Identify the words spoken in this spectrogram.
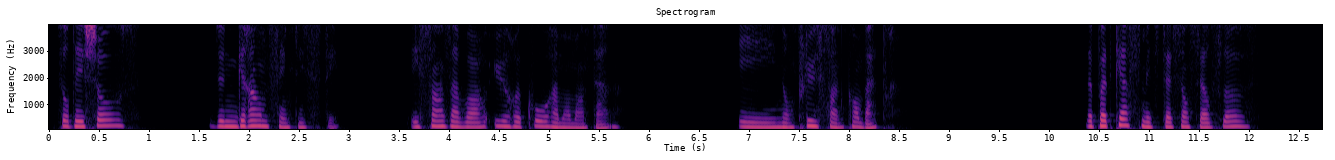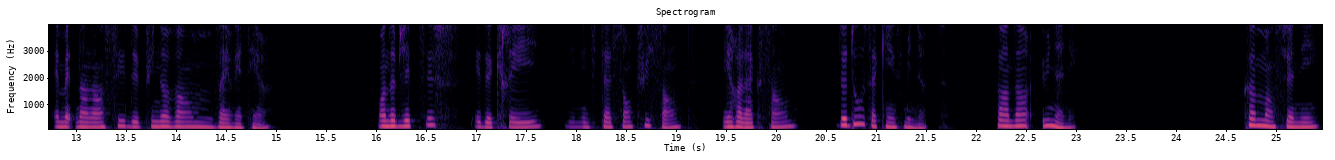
sur des choses d'une grande simplicité et sans avoir eu recours à mon mental, et non plus sans le combattre. Le podcast Méditation Self-Love est maintenant lancé depuis novembre 2021. Mon objectif est de créer des méditations puissantes et relaxantes de 12 à 15 minutes pendant une année. Comme mentionné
